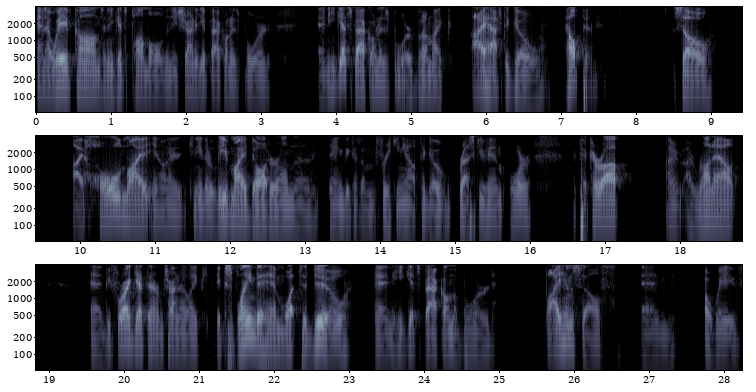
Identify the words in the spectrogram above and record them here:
and a wave comes and he gets pummeled and he's trying to get back on his board and he gets back on his board but i'm like i have to go help him so i hold my you know i can either leave my daughter on the thing because i'm freaking out to go rescue him or I pick her up, I, I run out, and before I get there, I'm trying to like explain to him what to do. And he gets back on the board by himself, and a wave,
